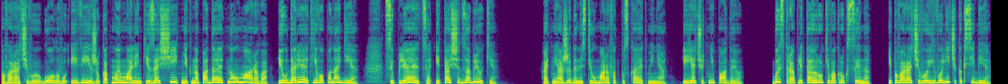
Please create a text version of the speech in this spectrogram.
Поворачиваю голову и вижу, как мой маленький защитник нападает на Умарова и ударяет его по ноге, цепляется и тащит за брюки. От неожиданности Умаров отпускает меня, и я чуть не падаю, Быстро оплетаю руки вокруг сына и поворачиваю его личико к себе.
